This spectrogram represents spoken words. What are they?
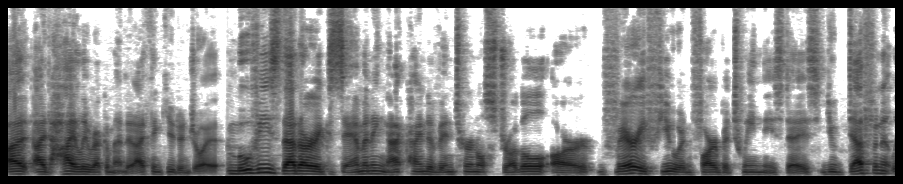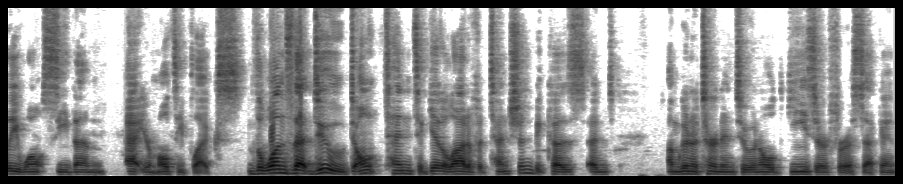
I, would highly recommend it. I think you'd enjoy it. Movies that are examining that kind of internal struggle are very few and far between these days. You definitely won't see them at your multiplex. The ones that do don't tend to get a lot of attention because, and I'm going to turn into an old geezer for a second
